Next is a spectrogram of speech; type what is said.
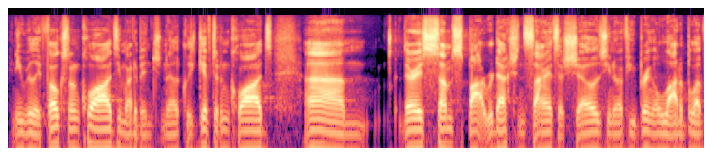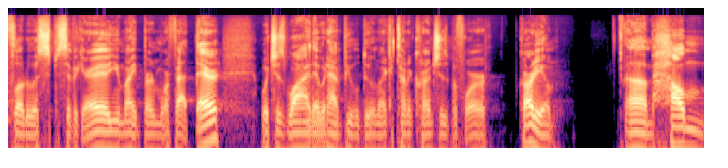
and he really focused on quads. He might have been genetically gifted in quads. Um, there is some spot reduction science that shows, you know, if you bring a lot of blood flow to a specific area, you might burn more fat there, which is why they would have people doing like a ton of crunches before cardio. Um, how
